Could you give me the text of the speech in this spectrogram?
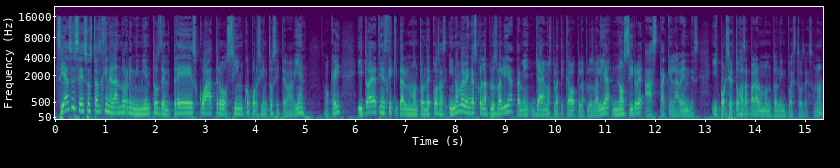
Si haces eso, estás generando rendimientos del 3, 4, 5% si te va bien. Y todavía tienes que quitarle un montón de cosas. Y no me vengas con la plusvalía, también ya hemos platicado que la plusvalía no sirve hasta que la vendes. Y por cierto vas a pagar un montón de impuestos de eso, ¿no?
